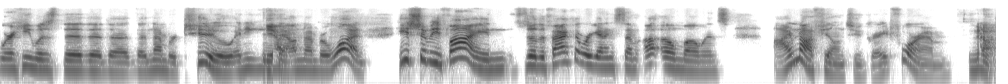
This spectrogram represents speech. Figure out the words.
where he was the the the, the number two and he's Yeah. now number one. He should be fine. So the fact that we're getting some uh oh moments, I'm not feeling too great for him. No.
